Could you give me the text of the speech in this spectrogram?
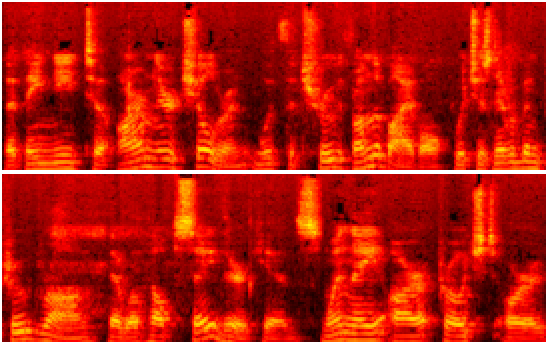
that they need to arm their children with the truth from the Bible, which has never been proved wrong, that will help save their kids when they are approached or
